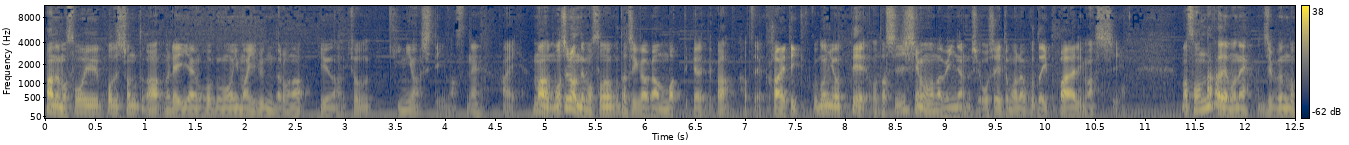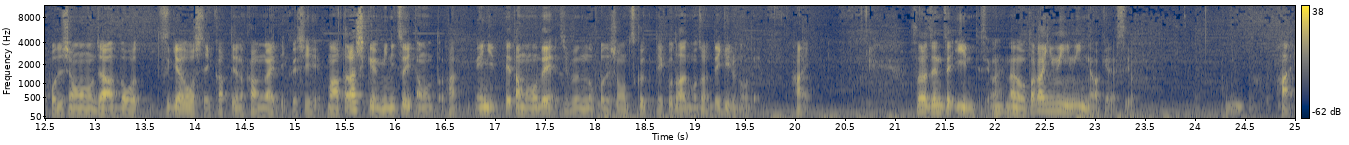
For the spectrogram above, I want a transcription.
まあでもそういうポジションとか、レイヤーが僕も今いるんだろうなっていうのはちょっと気にはしていますね。はい。まあもちろんでもその子たちが頑張っていたりとか、活躍変えていくことによって、私自身も学びになるし、教えてもらうこといっぱいありますし、まあ、その中でもね、自分のポジションをじゃあどう、次はどうしていくかっていうのを考えていくし、まあ、新しく身についたものとか、目に出たもので自分のポジションを作っていくことはもちろんできるので、はい。それは全然いいんですよね。なのでお互いにウィンウィンなわけですよ。はい。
